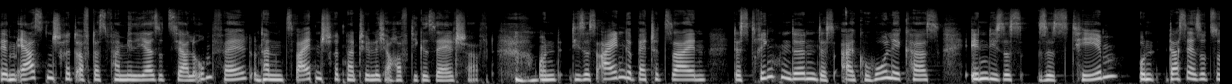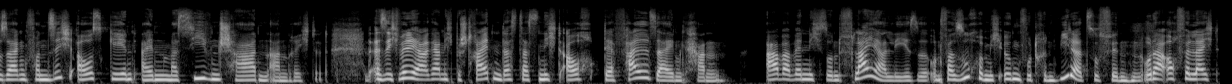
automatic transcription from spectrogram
im ersten Schritt auf das familiär-soziale Umfeld und dann im zweiten Schritt natürlich auch auf die Gesellschaft. Mhm. Und dieses Eingebettetsein des Trinkenden, des Alkoholikers in dieses System und dass er sozusagen von sich ausgehend einen massiven Schaden anrichtet. Also ich will ja gar nicht bestreiten, dass das nicht auch der Fall sein kann. Aber wenn ich so einen Flyer lese und versuche, mich irgendwo drin wiederzufinden oder auch vielleicht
